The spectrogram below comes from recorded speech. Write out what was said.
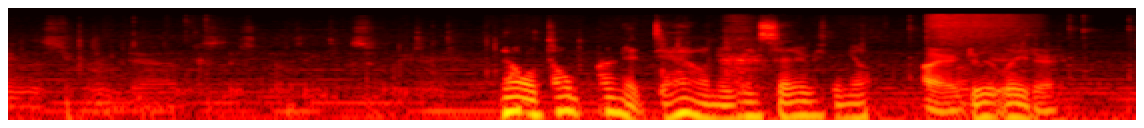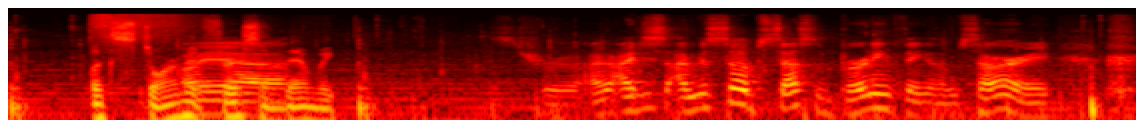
Burning this room down because there's nothing useful here. No, don't burn it down. You're gonna set everything else on fire. Do it later. Let's storm Oh, it first, yeah. and then we. It's true. I, I just I'm just so obsessed with burning things. I'm sorry.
